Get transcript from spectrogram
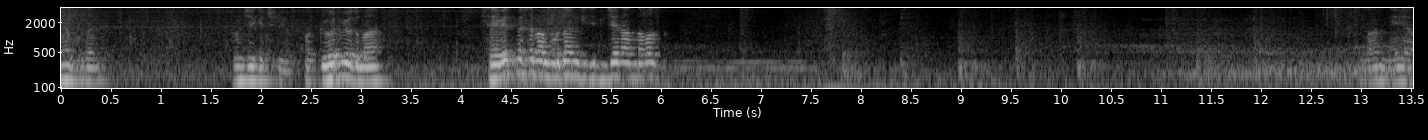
Ha buradan Runca geçiliyor. Bak görmüyordum ha. Save etmese ben buradan gidileceğini anlamazdım. Lan ne ya?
